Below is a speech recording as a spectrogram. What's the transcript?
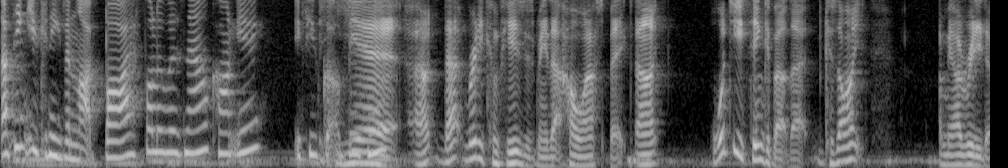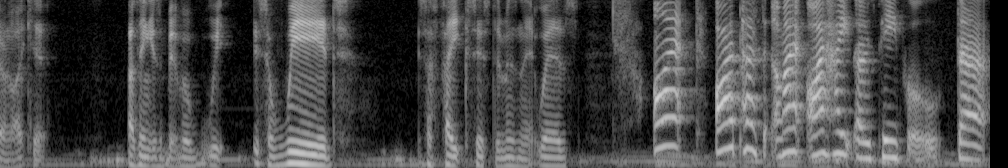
I think you can even like buy followers now, can't you? If you've got a business. Yeah, uh, that really confuses me. That whole aspect. Uh, what do you think about that? Because I, I mean, I really don't like it. I think it's a bit of a we- it's a weird, it's a fake system, isn't it? Whereas I I personally I, I hate those people that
